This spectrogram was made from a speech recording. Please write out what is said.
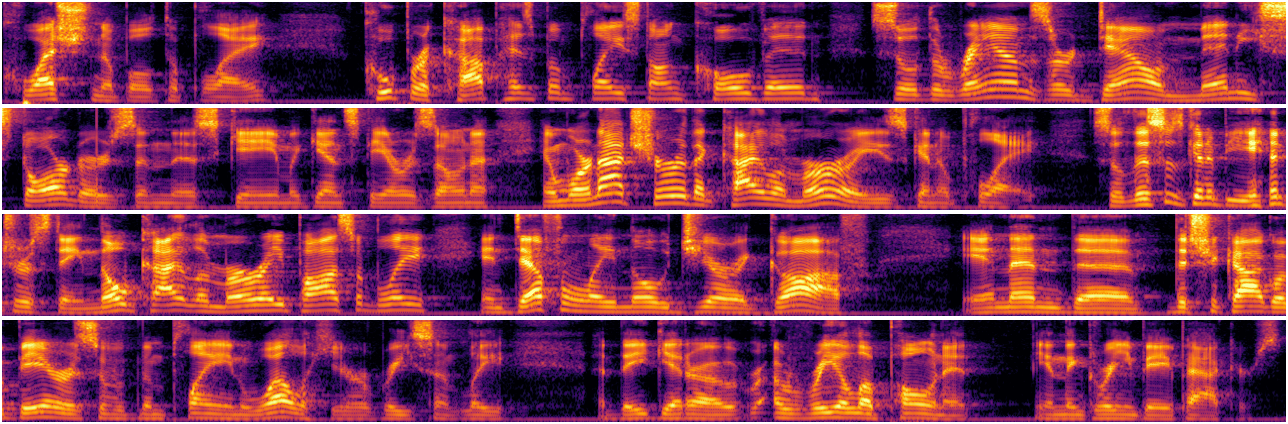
questionable to play. Cooper Kupp has been placed on COVID. So the Rams are down many starters in this game against Arizona. And we're not sure that Kyler Murray is going to play. So this is going to be interesting. No Kyler Murray, possibly, and definitely no Jared Goff. And then the, the Chicago Bears, who have been playing well here recently, they get a, a real opponent in the Green Bay Packers.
